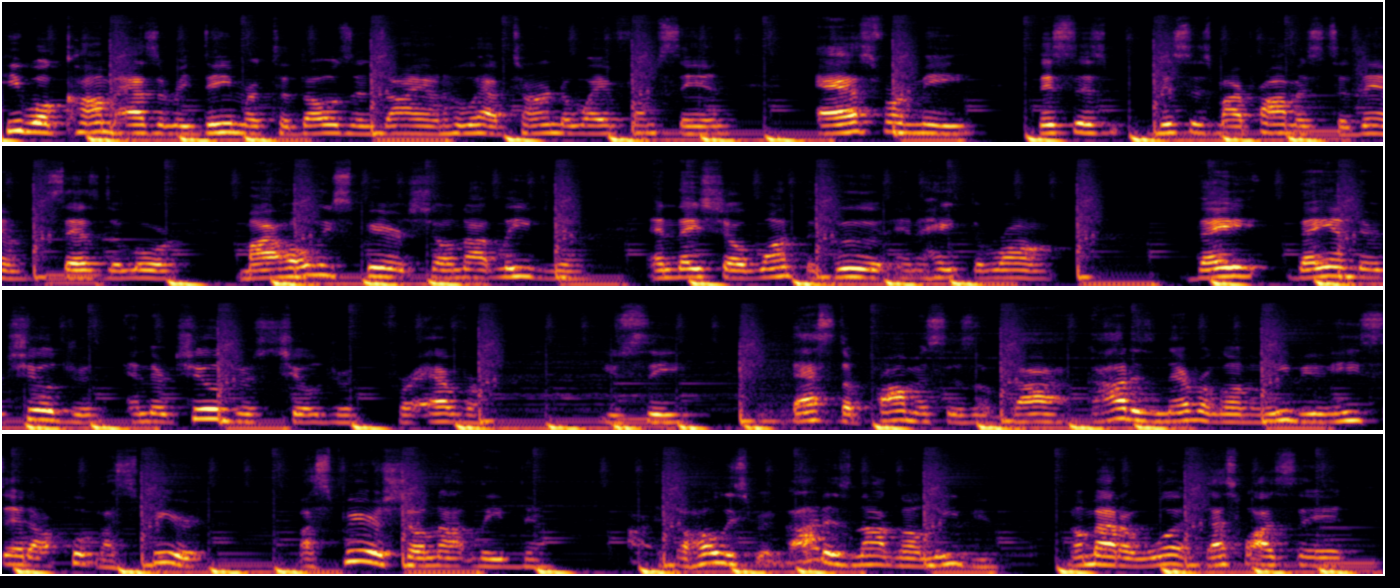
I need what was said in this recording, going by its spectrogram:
He will come as a redeemer to those in Zion who have turned away from sin. As for me, this is this is my promise to them, says the Lord. My Holy Spirit shall not leave them, and they shall want the good and hate the wrong. They they and their children and their children's children forever. You see, that's the promises of God. God is never going to leave you. He said, I put my spirit my spirit shall not leave them. The Holy Spirit, God is not going to leave you no matter what. That's why I said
